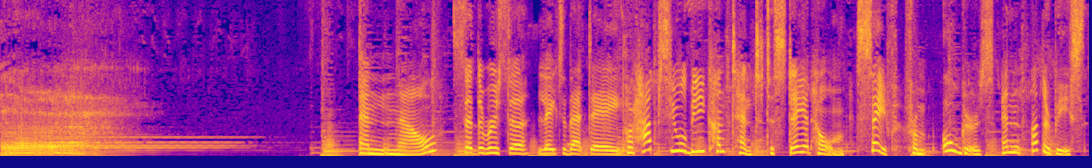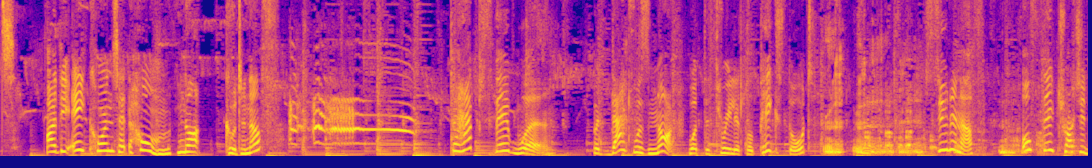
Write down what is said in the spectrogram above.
And now, said the rooster later that day. perhaps you will be content to stay at home, safe from ogres and other beasts. Are the acorns at home not good enough? Perhaps they were, but that was not what the three little pigs thought. Soon enough, off they trotted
